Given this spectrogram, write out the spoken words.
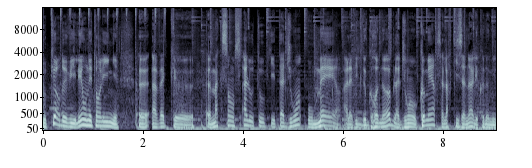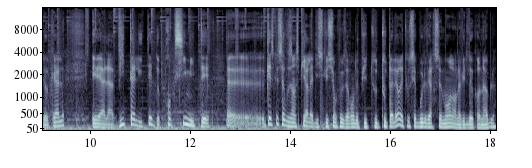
nos cœurs de ville. Et on est en ligne euh, avec euh, Maxence Alotto qui est adjoint au maire à la ville de Grenoble, adjoint au commerce, à l'artisanat, à l'économie locale et à la vitalité de proximité. Qu'est-ce que ça vous inspire la discussion que nous avons depuis tout, à l'heure et tous ces bouleversements dans la ville de Grenoble?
